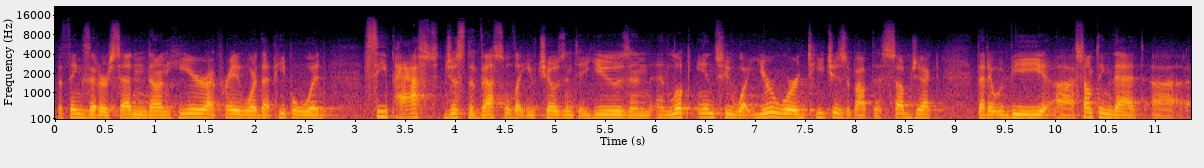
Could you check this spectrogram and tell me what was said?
the things that are said and done here. I pray, Lord, that people would see past just the vessel that you've chosen to use and, and look into what your word teaches about this subject, that it would be uh, something that uh,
